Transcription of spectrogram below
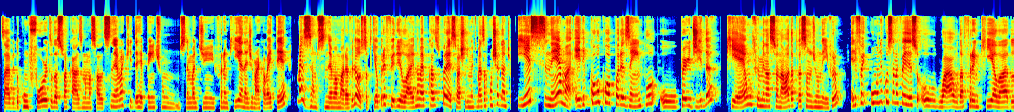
sabe, do conforto da sua casa numa sala de cinema que de repente um cinema de franquia, né, de marca vai ter, mas é um cinema maravilhoso, tanto que eu prefiro ir lá e não é por causa do preço, eu acho ele muito mais aconchegante. E esse cinema, ele colocou, por exemplo, o Perdida, que é um filme nacional, adaptação de um livro. Ele foi o único cinema que fez isso. O lá, o da franquia lá do,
